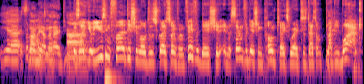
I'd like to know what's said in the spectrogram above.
Yeah, it's but on the ideal. other hand, you... it's like um, you're using third edition lore to describe something from fifth edition in a seventh edition context where it just doesn't bloody work.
